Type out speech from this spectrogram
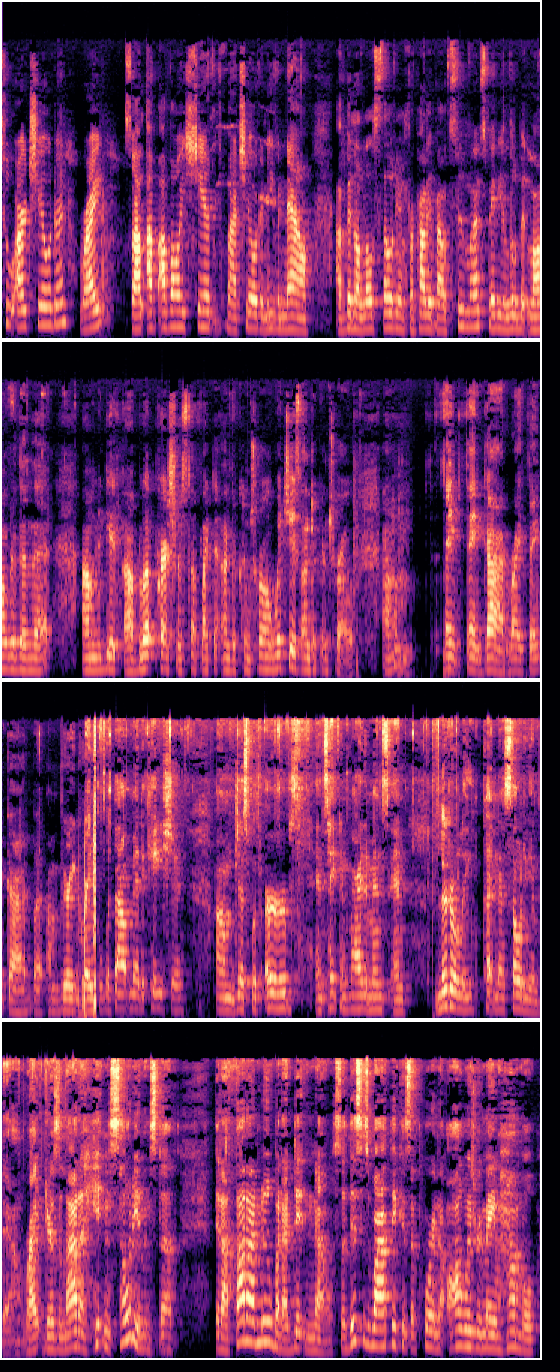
to our children, right? So I, I've, I've always shared with my children, even now. I've been on low sodium for probably about two months, maybe a little bit longer than that um, to get uh, blood pressure and stuff like that under control, which is under control. Um, thank thank God, right? Thank God. But I'm very grateful. Without medication, um, just with herbs and taking vitamins and literally cutting that sodium down, right? There's a lot of hidden sodium and stuff that I thought I knew, but I didn't know. So this is why I think it's important to always remain humble,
